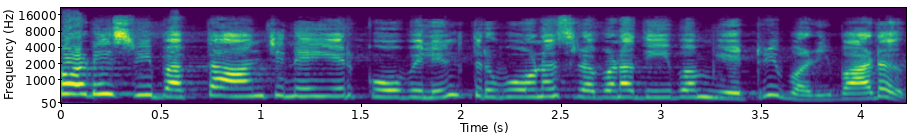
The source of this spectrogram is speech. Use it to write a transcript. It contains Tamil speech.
காட்பாடி ஸ்ரீ பக்த ஆஞ்சநேயர் கோவிலில் திருவோண சிரவண தீபம் ஏற்றி வழிபாடு.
